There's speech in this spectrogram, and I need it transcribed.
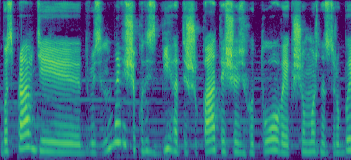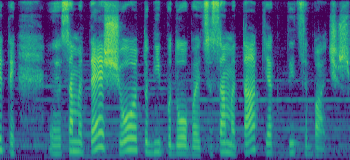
Бо справді, друзі, ну навіщо кудись бігати, шукати щось готове, якщо можна зробити е, саме те, що тобі подобається, саме так, як ти це бачиш.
